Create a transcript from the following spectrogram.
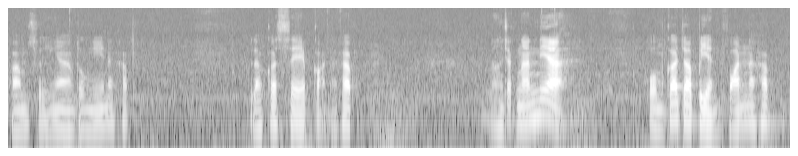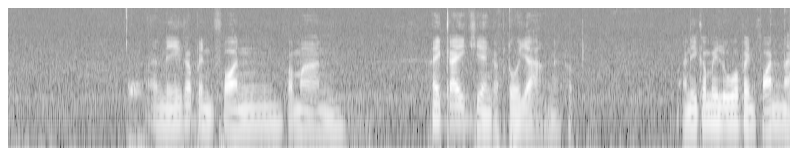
ความสวยงามตรงนี้นะครับ แล้วก็เซฟก่อนนะครับ หลังจากนั้นเนี่ย ผมก็จะเปลี่ยนฟอนต์นะครับ อันนี้ก็เป็นฟอนต์ประมาณ ให้ใกล้เคียงกับตัวอย่างนะครับ อันนี้ก็ไม่รู้ว่าเป็นฟอนต์ไหน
